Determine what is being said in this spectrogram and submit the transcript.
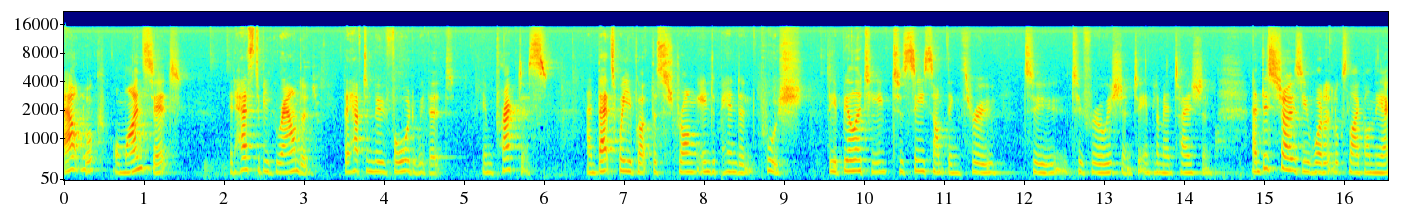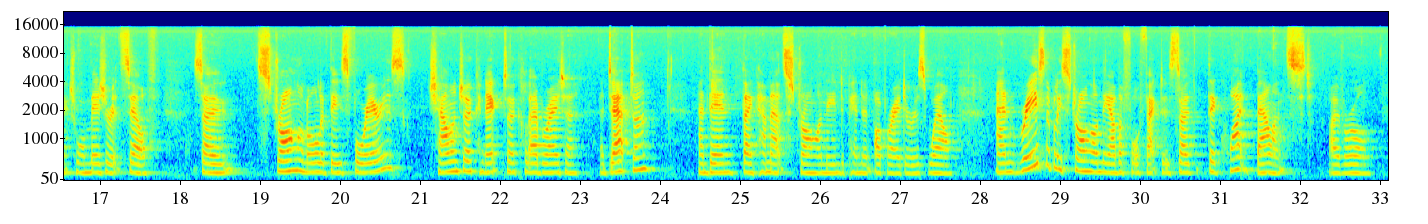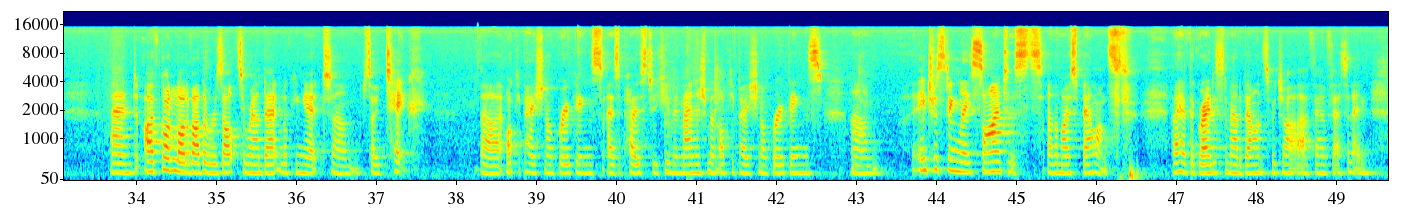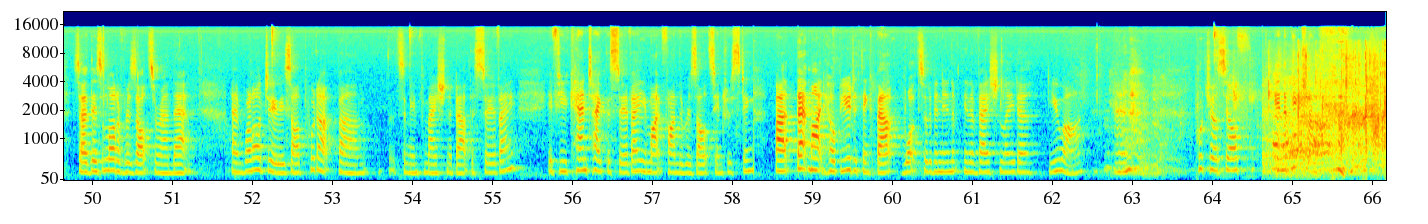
outlook or mindset, it has to be grounded. They have to move forward with it in practice. And that's where you've got the strong independent push, the ability to see something through to, to fruition, to implementation. And this shows you what it looks like on the actual measure itself. So, strong on all of these four areas challenger, connector, collaborator, adapter, and then they come out strong on the independent operator as well, and reasonably strong on the other four factors. So they're quite balanced overall. And I've got a lot of other results around that, looking at um, so tech uh, occupational groupings as opposed to human management occupational groupings. Um, interestingly, scientists are the most balanced. they have the greatest amount of balance, which I, I, found fascinating. So there's a lot of results around that. And what I'll do is I'll put up um, some information about the survey. If you can take the survey, you might find the results interesting. But that might help you to think about what sort of an innovation leader you are and put yourself in the picture.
